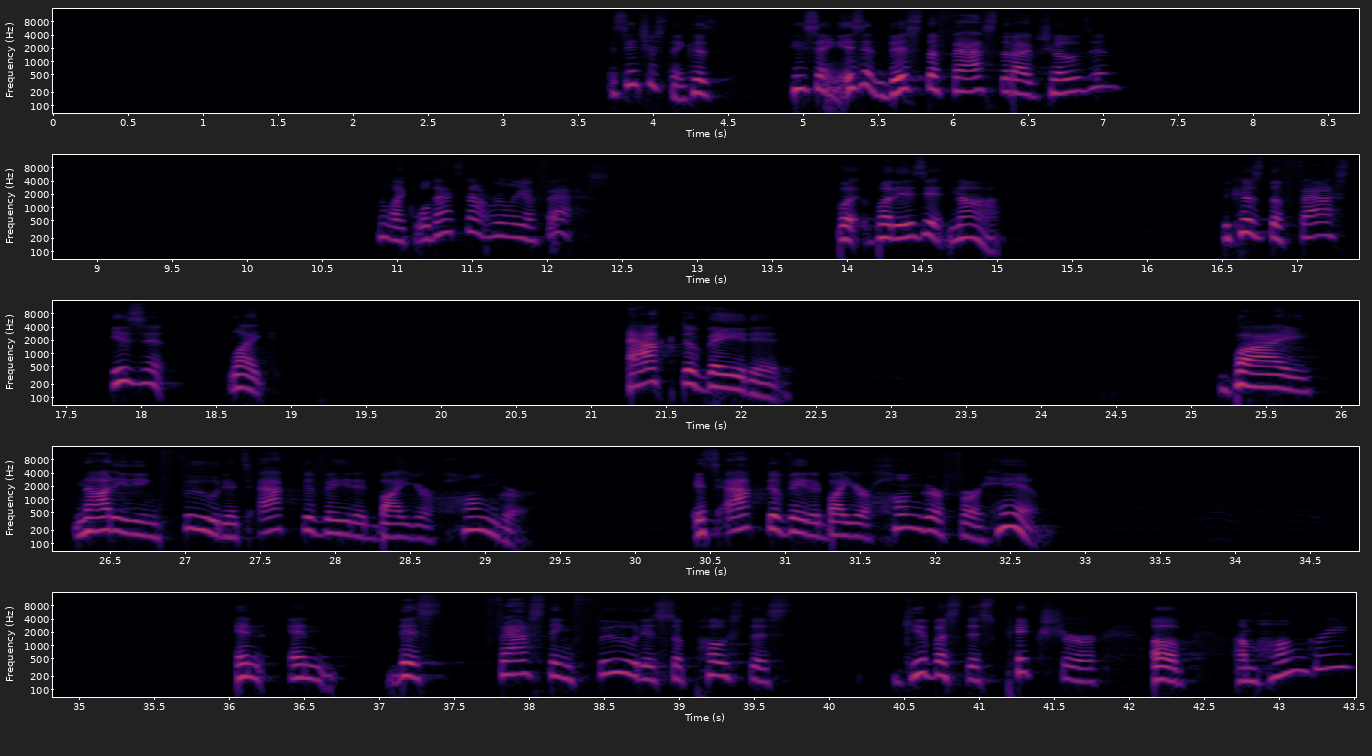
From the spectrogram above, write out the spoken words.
It's interesting because he's saying, Isn't this the fast that I've chosen? You're like, Well, that's not really a fast. But, but is it not? Because the fast isn't like activated by not eating food, it's activated by your hunger. It's activated by your hunger for Him. And, and this fasting food is supposed to give us this picture of I'm hungry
